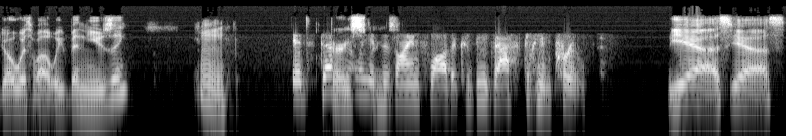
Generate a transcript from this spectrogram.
go with what we've been using. Hmm. It's definitely a design flaw that could be vastly improved. Yes, yes.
